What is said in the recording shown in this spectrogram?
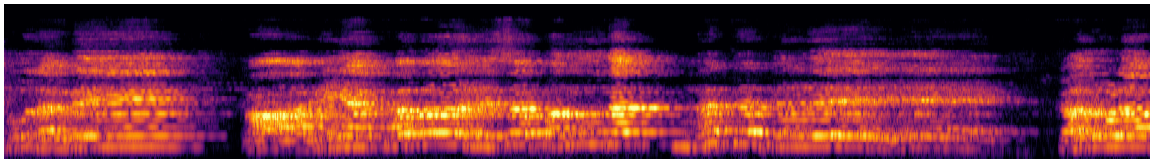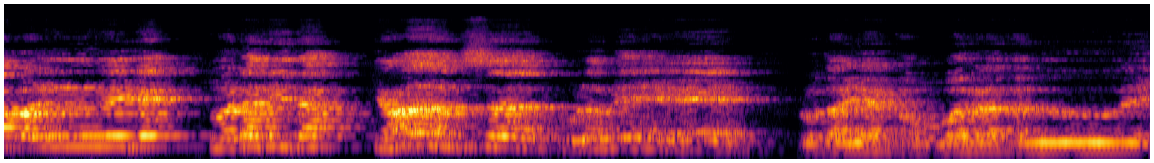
ಕುಲವೇ ಕಾರ್ಯ ಕವಳಿಸ ಬಂದ ನಖಗಳೇ, ಕರುಳ ಬಳ್ಳಿಗೆ ತೊಡರಿದ ಕ್ಯಾನ್ಸರ್ ಕುಳವೇ ಹೃದಯ ಕೌವರದಲ್ಲಿ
